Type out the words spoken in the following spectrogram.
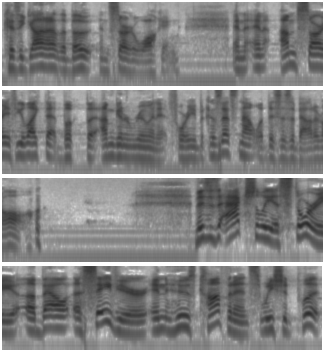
because he got out of the boat and started walking. And, and I'm sorry if you like that book, but I'm going to ruin it for you because that's not what this is about at all. this is actually a story about a Savior in whose confidence we should put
